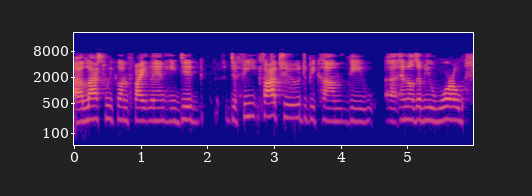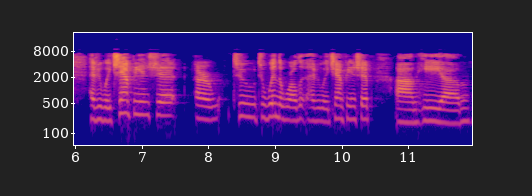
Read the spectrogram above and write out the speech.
Uh, last week on Fightland, he did defeat Fatu to become the uh, MLW World Heavyweight Championship, or to to win the World Heavyweight Championship. Um, he um,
